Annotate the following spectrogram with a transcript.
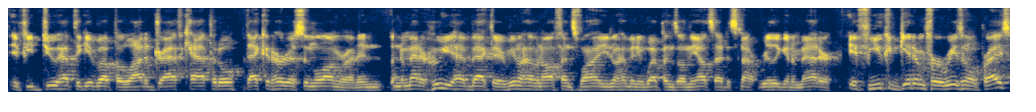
If you do have to give up a lot of draft capital, that could hurt us in the long run. And no matter who you have back there, if you don't have an offensive line, you don't have any weapons on the outside, it's not really going to matter. If you could get him for a reasonable price,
